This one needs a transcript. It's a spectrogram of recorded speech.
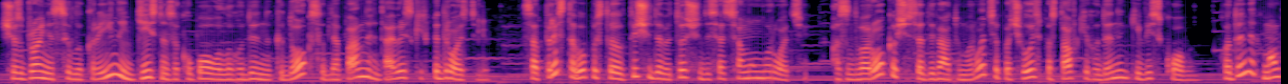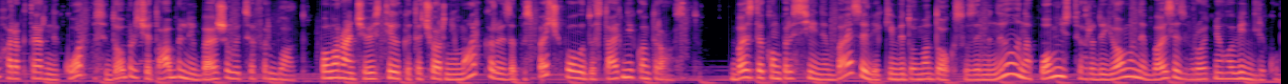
що Збройні сили країни дійсно закуповували годинники Докса для певних дайверських підрозділів. САП 300 випустили в 1967 році, а за два роки в 69 році почались поставки годинників військовим. Годинник мав характерний корпус і добре читабельний бежевий циферблат. Помаранчеві стілки та чорні маркери забезпечували достатній контраст. Бездекомпресійний безель, яким відома Докса, замінили на повністю градуйований безель зворотнього відліку.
